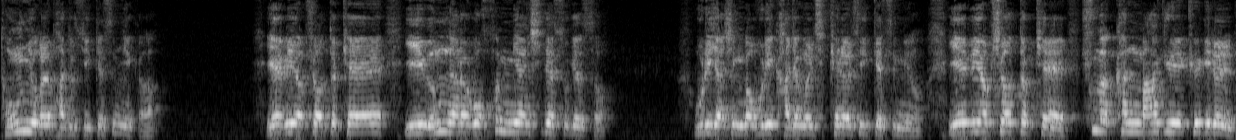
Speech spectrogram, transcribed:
동력을 받을 수 있겠습니까? 예배 없이 어떻게 이 음란하고 혼미한 시대 속에서 우리 자신과 우리 가정을 지켜낼 수 있겠으며 예배 없이 어떻게 흉악한 마귀의 괴기를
